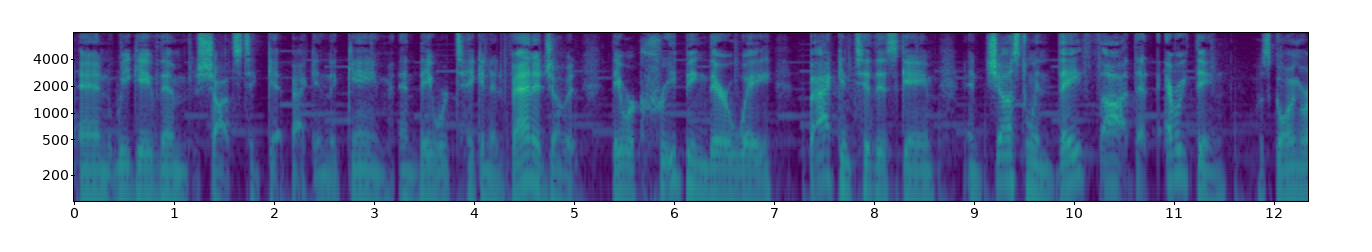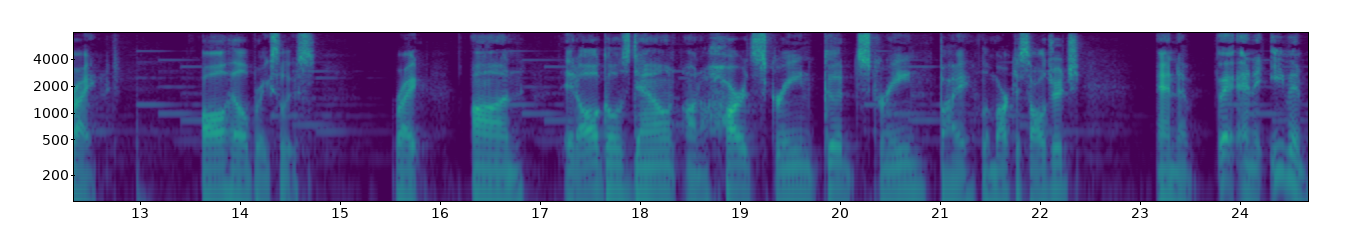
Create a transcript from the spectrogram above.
and we gave them shots to get back in the game and they were taking advantage of it. They were creeping their way back into this game and just when they thought that everything was going right all hell breaks loose right? On it all goes down on a hard screen, good screen by Lamarcus Aldridge, and a and an even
